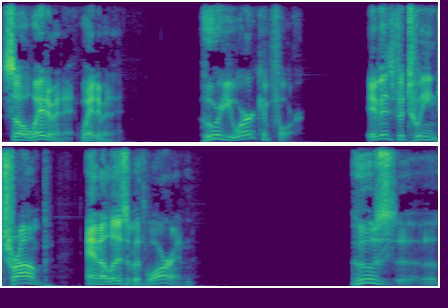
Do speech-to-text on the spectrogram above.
So wait a minute, wait a minute. Who are you working for? If it's between Trump and Elizabeth Warren, who's uh,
